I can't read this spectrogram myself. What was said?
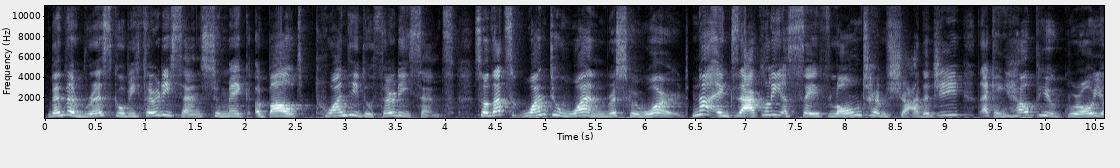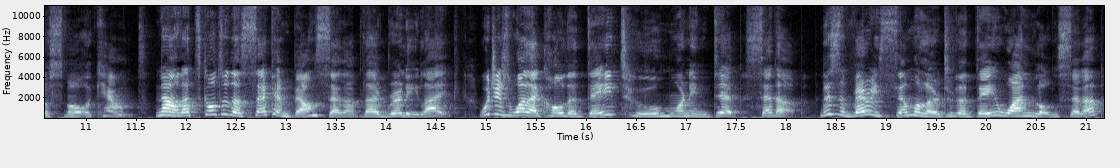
Then the risk will be 30 cents to make about 20 to 30 cents. So that's one to one risk reward. Not exactly a safe long term strategy that can help you grow your small account. Now let's go to the second bounce setup that I really like which is what I call the day 2 morning dip setup. This is very similar to the day 1 long setup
